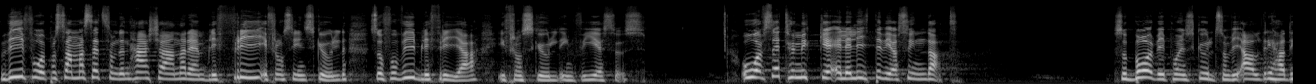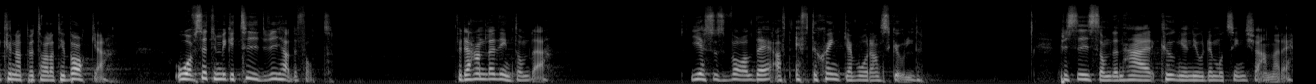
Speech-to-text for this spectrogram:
Vi får på samma sätt som den här tjänaren bli fri ifrån sin skuld, så får vi bli fria ifrån skuld inför Jesus. Oavsett hur mycket eller lite vi har syndat, så bar vi på en skuld som vi aldrig hade kunnat betala tillbaka. Oavsett hur mycket tid vi hade fått. För det handlade inte om det. Jesus valde att efterskänka våran skuld. Precis som den här kungen gjorde mot sin tjänare.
